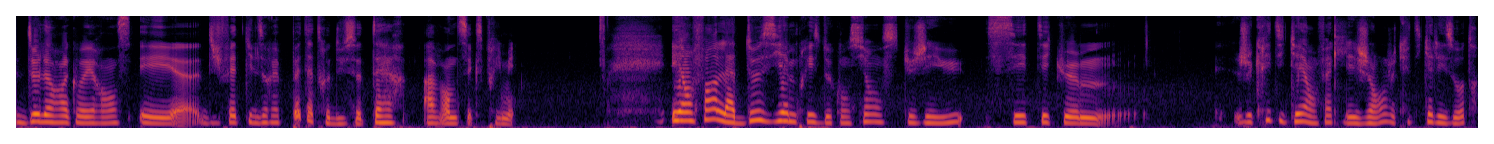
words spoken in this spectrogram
de leur incohérence et euh, du fait qu'ils auraient peut-être dû se taire avant de s'exprimer. Et enfin, la deuxième prise de conscience que j'ai eue, c'était que hum, je critiquais en fait les gens, je critiquais les autres,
